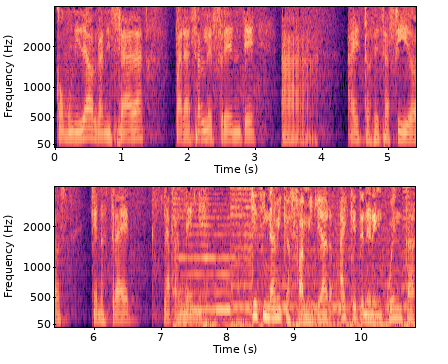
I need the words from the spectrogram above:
comunidad organizada para hacerle frente a a estos desafíos que nos trae la pandemia. ¿Qué dinámica familiar hay que tener en cuenta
